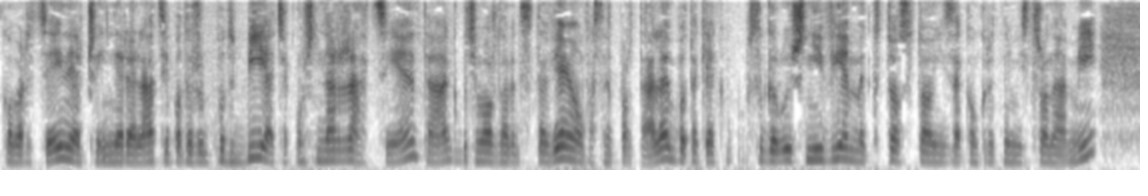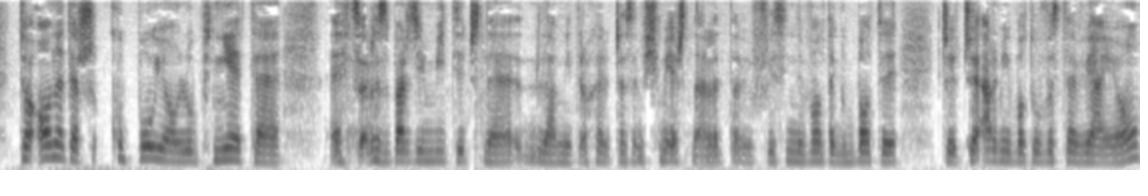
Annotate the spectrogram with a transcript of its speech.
komercyjne czy inne relacje po to, żeby podbijać jakąś narrację, tak, być może nawet stawiają własne portale, bo tak jak sugerujesz, nie wiemy, kto stoi za konkretnymi stronami, to one też kupują lub nie te e, coraz bardziej mityczne, dla mnie trochę czasem śmieszne, ale to już jest inny wątek, boty czy, czy armii botów wystawiają.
